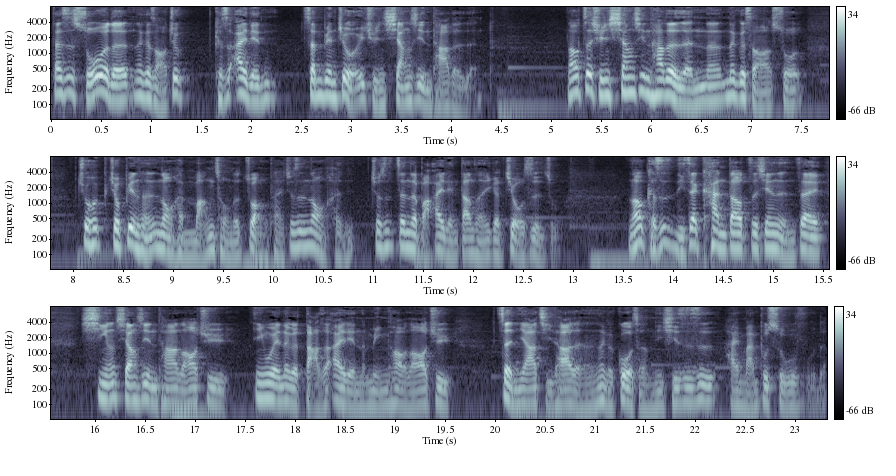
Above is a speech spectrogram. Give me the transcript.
但是所有的那个什么就可是爱莲身边就有一群相信他的人，然后这群相信他的人呢，那个什么说。就会就变成那种很盲从的状态，就是那种很就是真的把爱莲当成一个救世主，然后可是你在看到这些人在信相信他，然后去因为那个打着爱莲的名号，然后去镇压其他人的那个过程，你其实是还蛮不舒服的。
